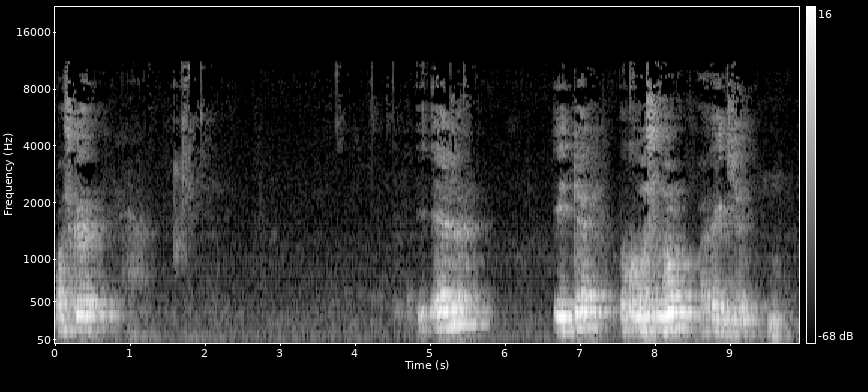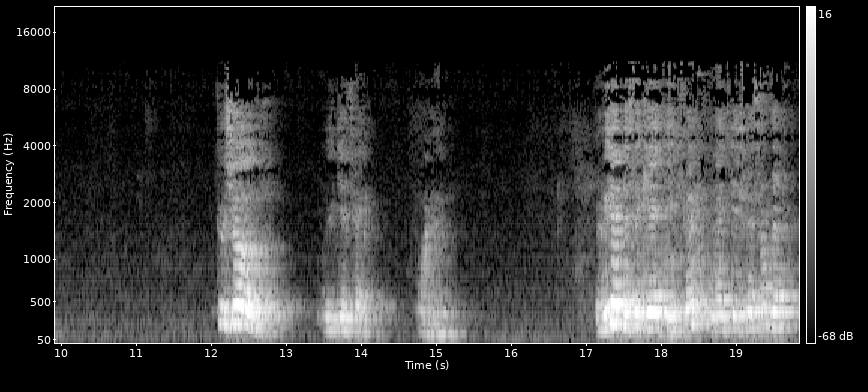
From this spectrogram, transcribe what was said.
Parce que elle était au commencement avec Dieu. Toutes choses ont été faites par elle. Rien de ce qui a été fait n'a été fait sans elle.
